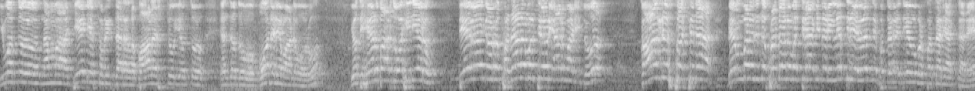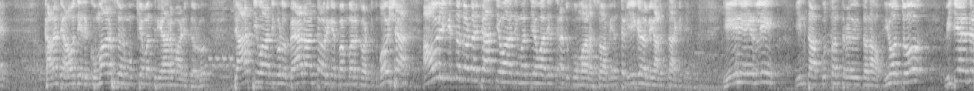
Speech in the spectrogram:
ಇವತ್ತು ನಮ್ಮ ಜೆ ಡಿ ಎಸ್ ಅವರು ಇದ್ದಾರಲ್ಲ, ಬಹಳಷ್ಟು ಇವತ್ತು ಎಂಥದ್ದು ಬೋಧನೆ ಮಾಡುವವರು. ಇವತ್ತು ಹೇಳಬಾರ್ದು ಹಿರಿಯರು ದೇವೇಗೌಡರು ಪ್ರಧಾನಮಂತ್ರಿ ಅವರು ಯಾರು ಮಾಡಿದ್ದು? ಕಾಂಗ್ರೆಸ್ ಪಕ್ಷದ ಬೆಂಬಲದಿಂದ ಪ್ರಧಾನಮಂತ್ರಿ ಆಗಿದ್ದಾರೆ ಇಲ್ಲದ್ರೆ ಎಲ್ಲದೇ ದೇವಗಳು ಪತಾರೆ ಆಗ್ತಾರೆ. ಕಳೆದ ಅವಧಿಯಲ್ಲಿ ಕುಮಾರಸ್ವಾಮಿ ಮುಖ್ಯಮಂತ್ರಿ ಯಾರು ಮಾಡಿದ್ದರು? ಜಾತಿವಾದಿಗಳು ಬೇಡ ಅಂತ ಅವರಿಗೆ ಬೆಂಬಲ ಕೊಟ್ಟದ್ದು. ಬಹುಶಃ ಅವರಿಗಿಂತ ದೊಡ್ಡ ಜಾತಿವಾದಿ, ಮಧ್ಯವಾದಿ ಅಂದರೆ ಅದು ಕುಮಾರಸ್ವಾಮಿ ಅಂತೇಳಿ ಈಗ ನಮಗೆ ಅರ್ಥ ಆಗಿದೆ. ಏನೇ ಇರಲಿ ಇಂತಹ ಕುತಂತ್ರ ನಾವು. ಇವತ್ತು ವಿಜಯೇಂದ್ರ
